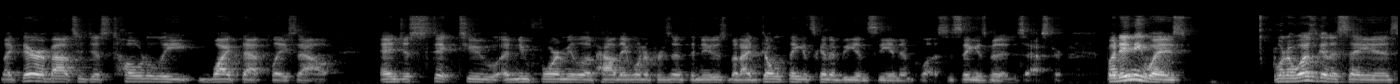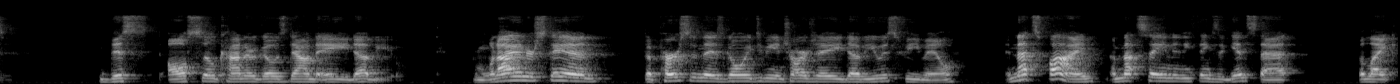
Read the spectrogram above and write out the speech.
Like they're about to just totally wipe that place out and just stick to a new formula of how they want to present the news. But I don't think it's going to be in CNN Plus. This thing has been a disaster. But, anyways, what I was going to say is this also kind of goes down to AEW. From what I understand, the person that is going to be in charge of AEW is female, and that's fine. I'm not saying anything's against that, but like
